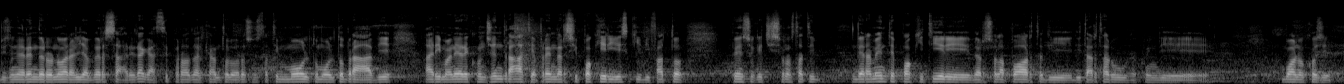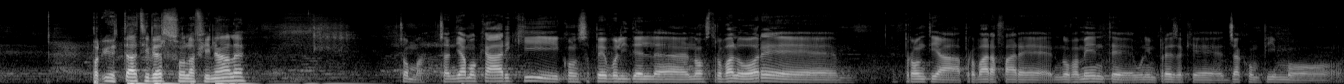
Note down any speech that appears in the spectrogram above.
bisogna rendere onore agli avversari, i ragazzi però dal canto loro sono stati molto molto bravi a rimanere concentrati, a prendersi pochi rischi, di fatto penso che ci siano stati veramente pochi tiri verso la porta di, di Tartaruga, quindi buono così. Proiettati verso la finale? Insomma, ci andiamo carichi, consapevoli del nostro valore, pronti a provare a fare nuovamente un'impresa che già compimmo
